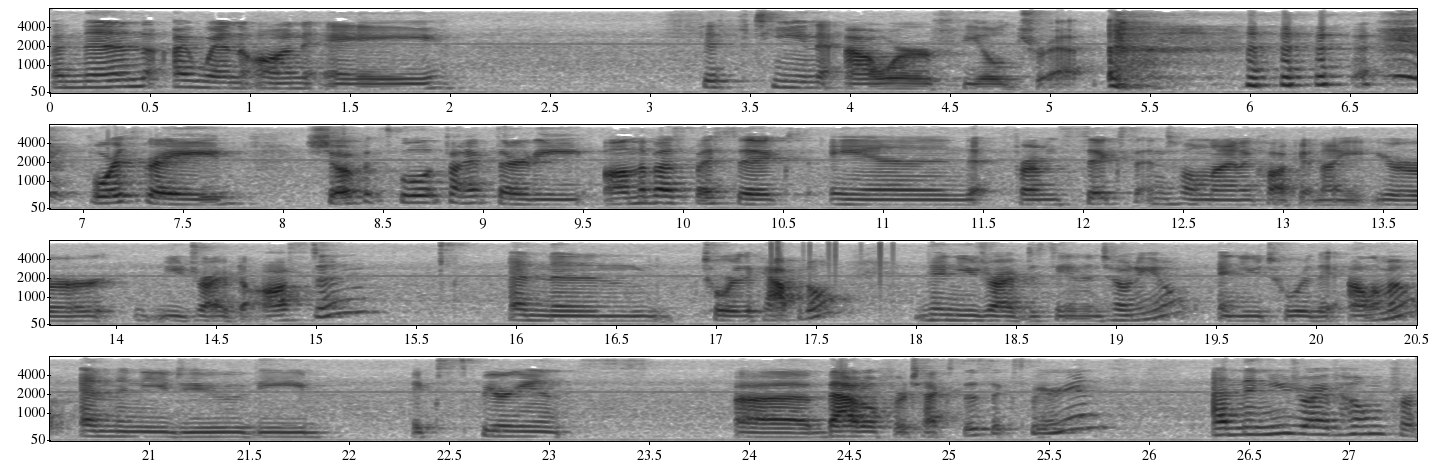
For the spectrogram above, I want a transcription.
and then i went on a 15 hour field trip fourth grade show up at school at 5.30 on the bus by 6 and from 6 until 9 o'clock at night you're you drive to austin and then tour the Capitol. Then you drive to San Antonio and you tour the Alamo, and then you do the experience, uh, Battle for Texas experience, and then you drive home for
